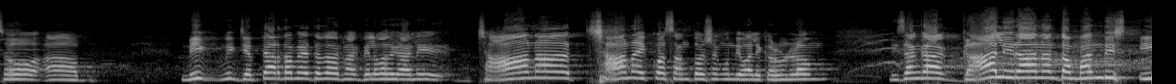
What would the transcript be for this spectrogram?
సో మీకు మీకు చెప్తే అర్థమవుతుందో నాకు తెలియదు కానీ చాలా చాలా ఎక్కువ సంతోషంగా ఉంది వాళ్ళు ఇక్కడ ఉండడం. నిజంగా గాలి రానంత మంది ఈ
